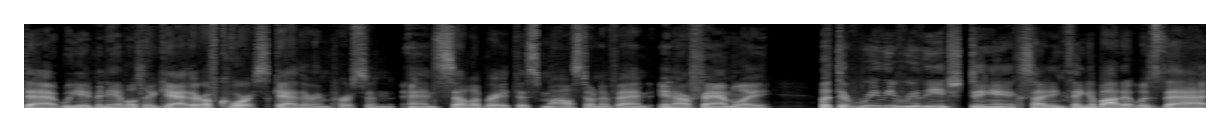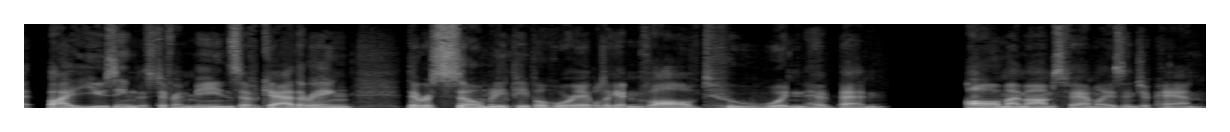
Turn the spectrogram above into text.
that we had been able to gather, of course, gather in person and celebrate this milestone event in our family. But the really, really interesting and exciting thing about it was that by using this different means of gathering, there were so many people who were able to get involved who wouldn't have been all my mom's family is in Japan.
